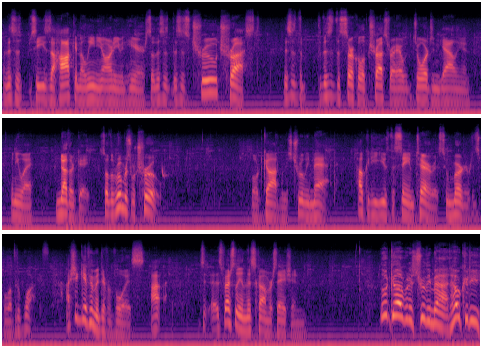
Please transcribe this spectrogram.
And this is see Zahhak and Alenia aren't even here. So this is this is true trust. This is the this is the circle of trust right here with George and Galleon. Anyway, Nethergate. So the rumors were true. Lord Godwin is truly mad. How could he use the same terrorist who murdered his beloved wife? I should give him a different voice. I, especially in this conversation. Lord Godwin is truly mad. How could he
